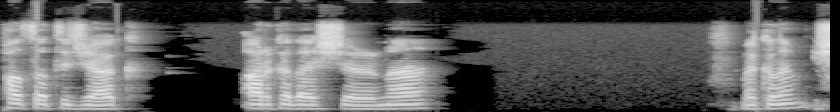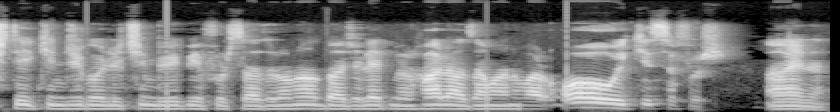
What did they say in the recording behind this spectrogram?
Pas atacak arkadaşlarına. Bakalım işte ikinci gol için büyük bir fırsat. Ronaldo acele etmiyor. Hala zamanı var. Oo 2-0. Aynen.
